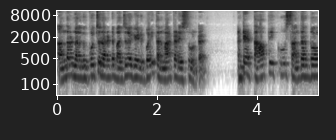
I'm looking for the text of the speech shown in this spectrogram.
అందరూ నలుగురు కూర్చున్నారంటే మధ్యలోకి వెళ్ళిపోయి తను మాట్లాడేస్తూ ఉంటాడు. అంటే టాపిక్ సందర్భం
